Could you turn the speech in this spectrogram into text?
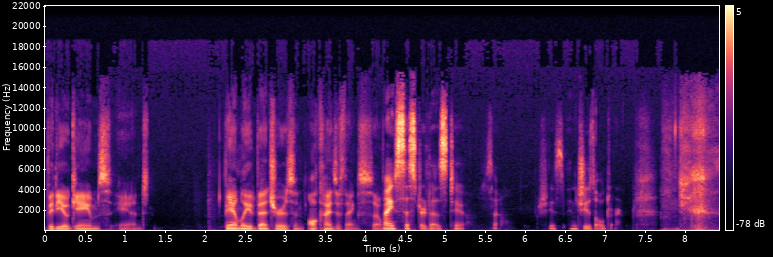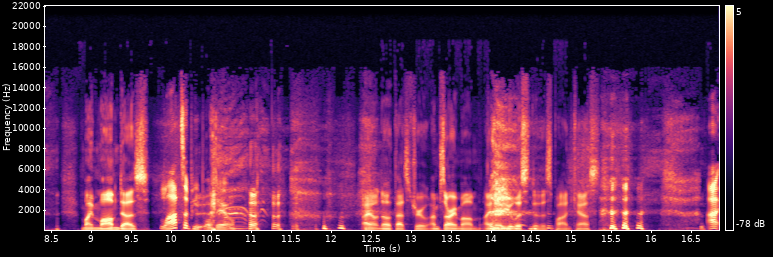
video games and family adventures and all kinds of things. So My sister does too. So she's and she's older. my mom does. Lots of people do. I don't know if that's true. I'm sorry, mom. I know you listen to this podcast. I,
